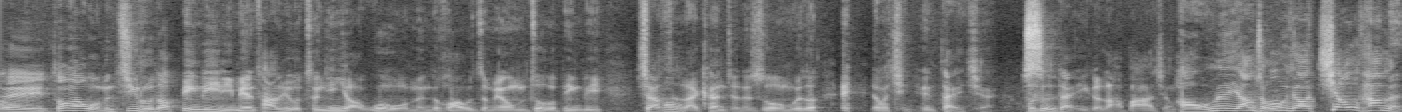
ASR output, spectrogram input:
对，通常我们记录到病历里面，它有曾经咬过我们的话，或怎么样，我们做个病历，下次来看诊的时候，我们会说，哎，要不要请先带起来，或者带一个喇叭这样。好，我们的养宠物就要教他们。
